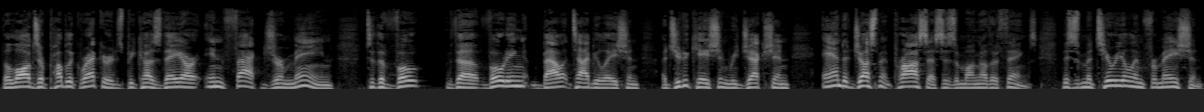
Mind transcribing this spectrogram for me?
The logs are public records because they are, in fact, germane to the vote the voting, ballot tabulation, adjudication, rejection, and adjustment processes, among other things. This is material information.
